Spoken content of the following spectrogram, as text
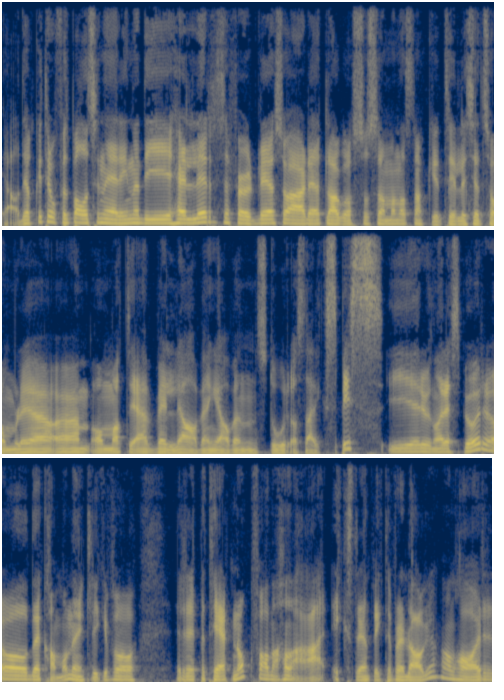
ja, De har ikke truffet på alle signeringene, de heller. Selvfølgelig så er det et lag også som man har snakket til kjedsommelige om at de er veldig avhengig av en stor og sterk spiss i Runar Espejord. Og det kan man egentlig ikke få repetert nok, for han, han er ekstremt viktig for det laget. Han har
